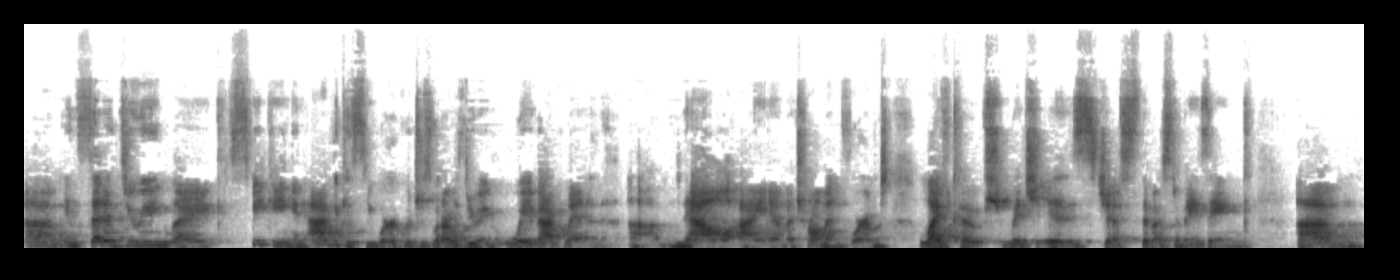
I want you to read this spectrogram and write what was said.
um, instead of doing like speaking and advocacy work, which is what I was doing way back when, um, now I am a trauma informed life coach, which is just the most amazing um,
